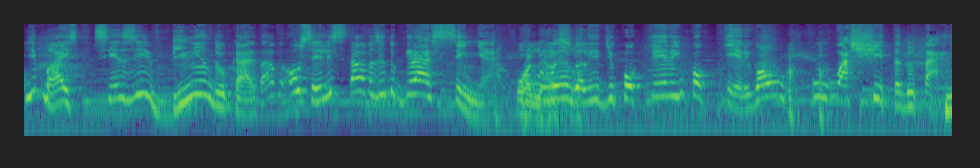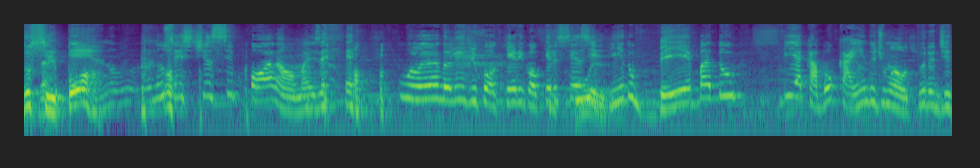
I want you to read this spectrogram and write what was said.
E mais, se exibindo, cara. Tava- ou seja, ele estava fazendo gracinha. Olha pulando só. ali de coqueiro em coqueiro, igual um, um Ashita do Tarzan. No cipó? É, não, eu não sei se tinha cipó, não, mas é pulando ali de coqueiro em coqueiro, se exibindo bêbado e acabou caindo de uma altura de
